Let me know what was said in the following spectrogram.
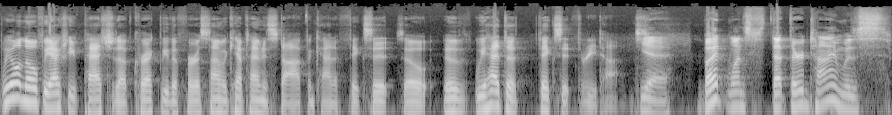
We don't know if we actually patched it up correctly the first time. We kept having to stop and kind of fix it. So it was, we had to fix it three times. yeah. But once that third time was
